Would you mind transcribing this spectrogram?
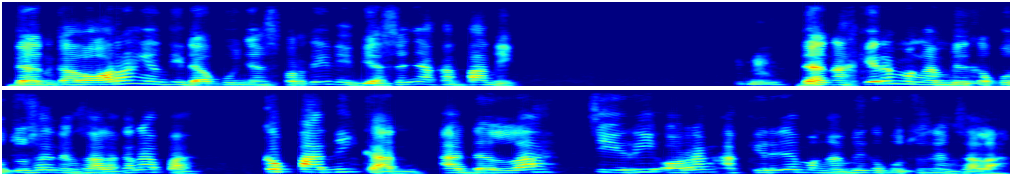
Dan kalau orang yang tidak punya seperti ini biasanya akan panik. Hmm. Dan akhirnya mengambil keputusan yang salah. Kenapa? Kepanikan adalah ciri orang akhirnya mengambil keputusan yang salah.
